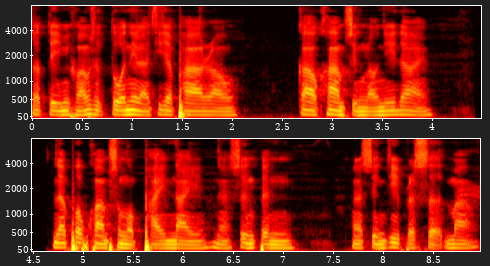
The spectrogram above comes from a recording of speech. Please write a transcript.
สติมีความรู้สึกตัวนี่แหละที่จะพาเราก้าวข้ามสิ่งเหล่านี้ได้ และพบความสงบภายในนะซึ่งเป็นสิ่งที่ประเสริฐมาก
